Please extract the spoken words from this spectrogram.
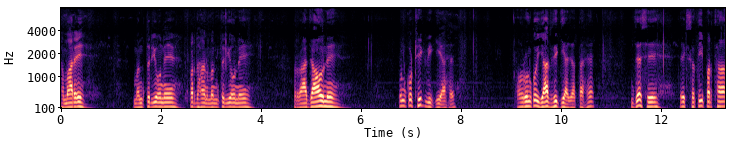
हमारे मंत्रियों ने, प्रधानमंत्रियों ने, राजाओं ने उनको ठीक भी किया है और उनको याद भी किया जाता है। जैसे एक सती प्रथा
